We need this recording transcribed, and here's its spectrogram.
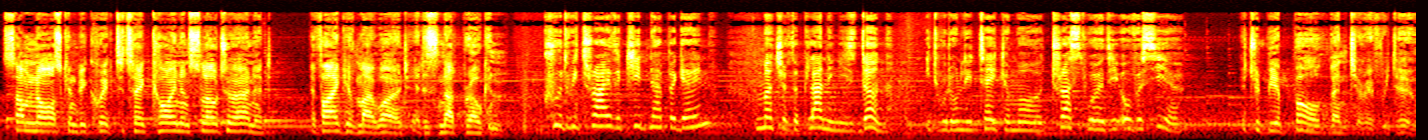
Some Norse can be quick to take coin and slow to earn it. If I give my word, it is not broken. Could we try the kidnap again? Much of the planning is done. It would only take a more trustworthy overseer. It should be a bold venture if we do.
